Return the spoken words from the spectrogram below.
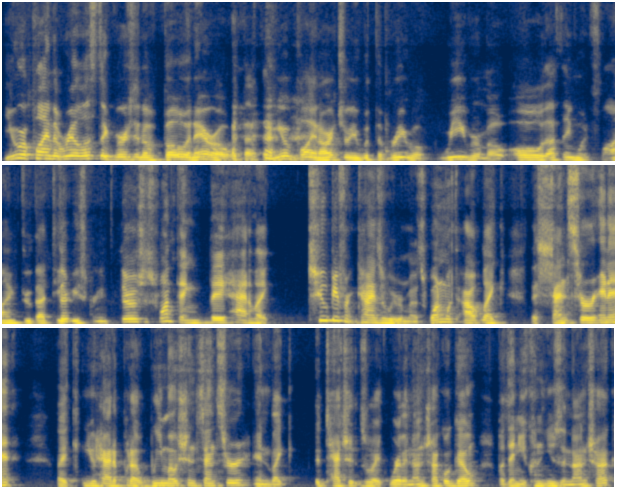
you were playing the realistic version of bow and arrow with that thing. You were playing archery with the Wii, re- Wii remote. Oh, that thing went flying through that TV screen. there was just one thing they had like two different kinds of Wii remotes. One without like the sensor in it, like you had to put a Wii motion sensor and like attach it to like where the nunchuck would go, but then you couldn't use the nunchuck.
